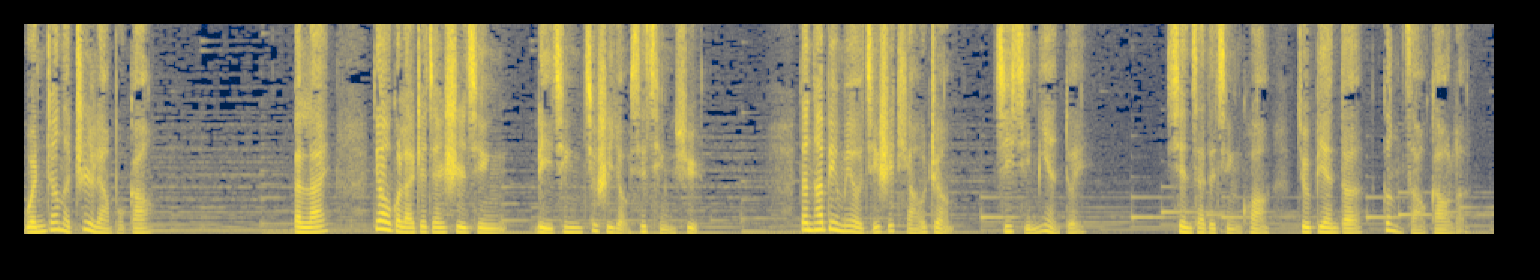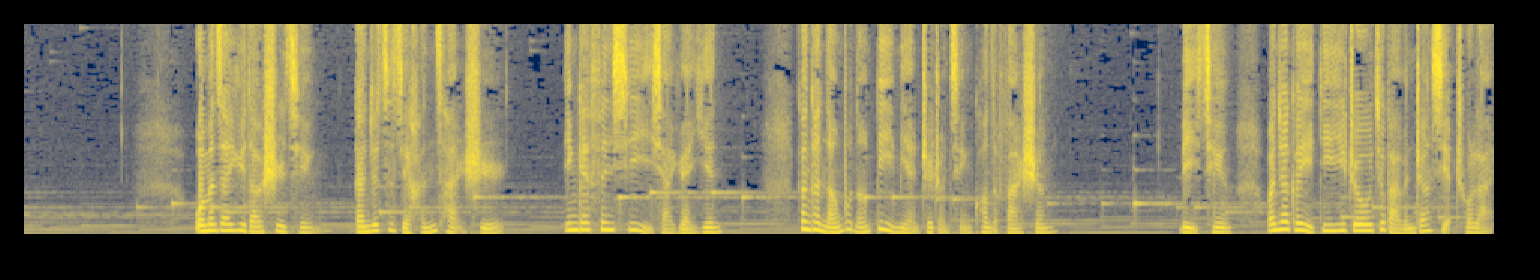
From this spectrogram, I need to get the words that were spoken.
文章的质量不高。本来调过来这件事情，李庆就是有些情绪，但他并没有及时调整，积极面对，现在的情况就变得更糟糕了。我们在遇到事情，感觉自己很惨时，应该分析一下原因，看看能不能避免这种情况的发生。李庆完全可以第一周就把文章写出来，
